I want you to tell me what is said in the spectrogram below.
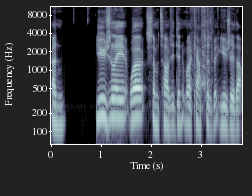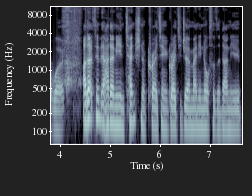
and usually it worked. Sometimes it didn't work afterwards, but usually that worked. I don't think they had any intention of creating a greater Germany north of the Danube.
